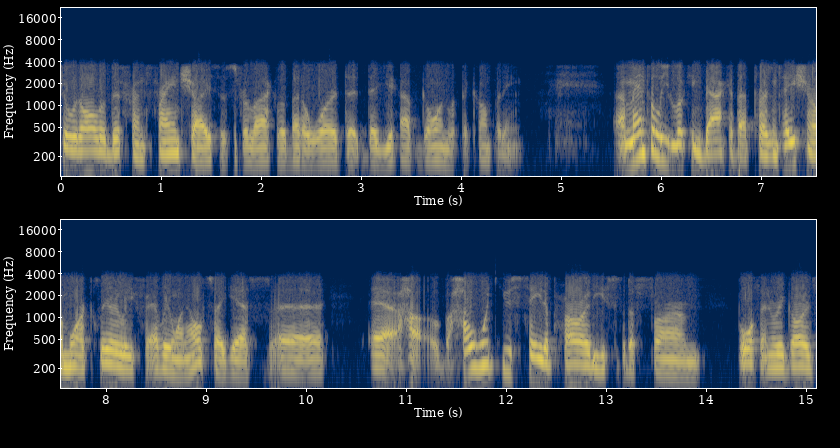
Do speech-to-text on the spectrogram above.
showed all the different franchises, for lack of a better word, that, that you have going with the company. Uh, mentally looking back at that presentation, or more clearly for everyone else, I guess, uh, uh, how, how would you say the priorities for the firm, both in regards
